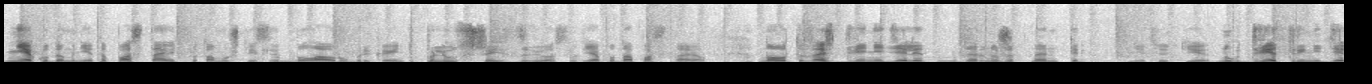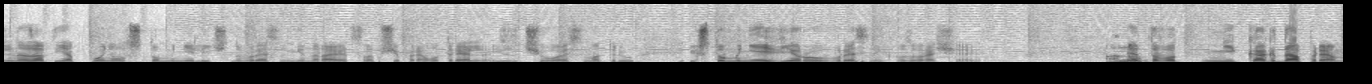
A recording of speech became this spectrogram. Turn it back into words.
Некуда мне это поставить, потому что если бы была рубрика какая-нибудь плюс 6 звезд, вот я туда поставил. Но вот ты знаешь, две недели, наверное, уже, наверное, три, нет, все-таки, ну, две-три недели назад я понял, что мне лично в рестлинге нравится вообще прям вот реально, из-за чего я смотрю, и что мне веру в рестлинг возвращает. А ну... Это вот никогда прям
